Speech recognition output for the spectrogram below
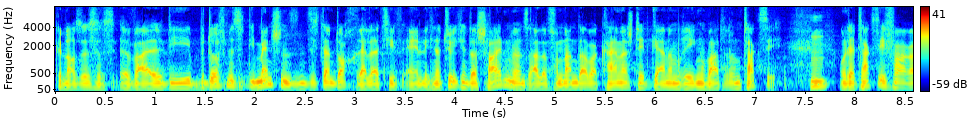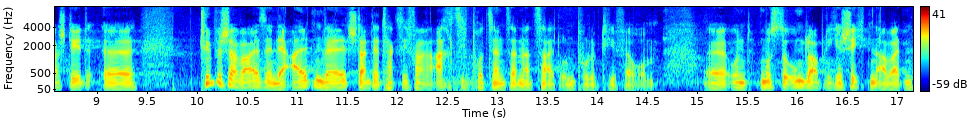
Genau so ist es, äh, weil die Bedürfnisse, die Menschen sind sich dann doch relativ ähnlich. Natürlich unterscheiden wir uns alle voneinander, aber keiner steht gerne im Regen, wartet um Taxi. Hm. Und der Taxifahrer steht äh, typischerweise in der alten Welt stand der Taxifahrer 80 Prozent seiner Zeit unproduktiv herum äh, und musste unglaubliche Schichten arbeiten.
